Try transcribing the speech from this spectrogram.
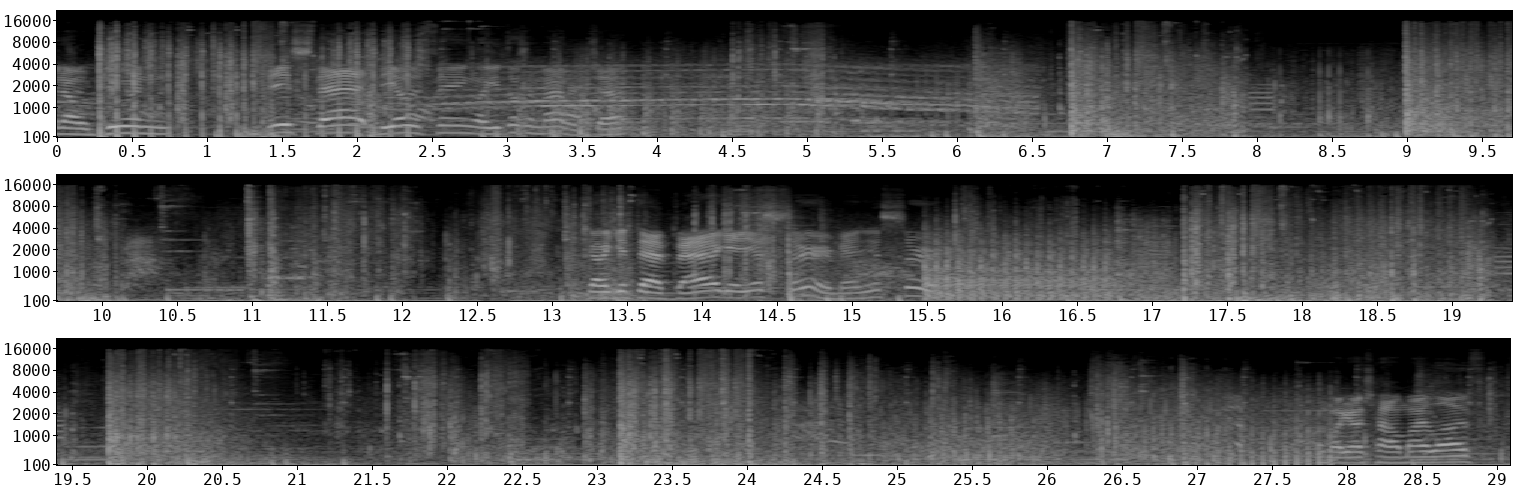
You know, doing this, that, the other thing. Like, it doesn't matter, chat. Gotta get that bag. Yeah, yes, sir, man. Yes, sir. Oh my gosh, how am I alive?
